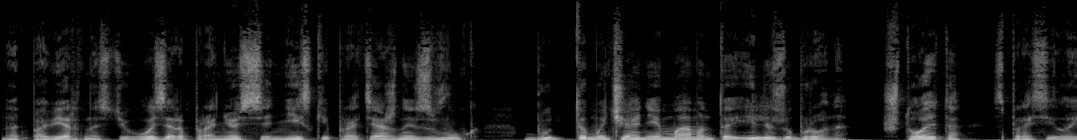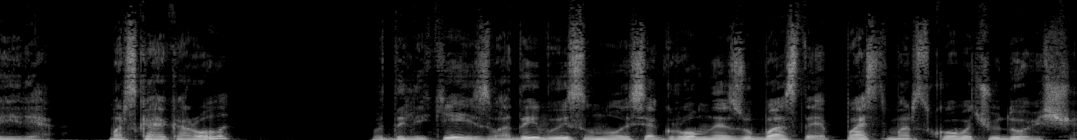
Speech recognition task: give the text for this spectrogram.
Над поверхностью озера пронесся низкий протяжный звук, будто мычание мамонта или зуброна. «Что это?» — спросила Ирия. «Морская корова?» Вдалеке из воды высунулась огромная зубастая пасть морского чудовища.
